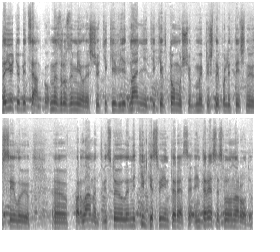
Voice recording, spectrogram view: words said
дають обіцянку. Ми зрозуміли, що тільки в єднанні, тільки в тому, щоб ми пішли політичною силою е, в парламент, відстоювали не тільки свої інтереси, а інтереси свого народу.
